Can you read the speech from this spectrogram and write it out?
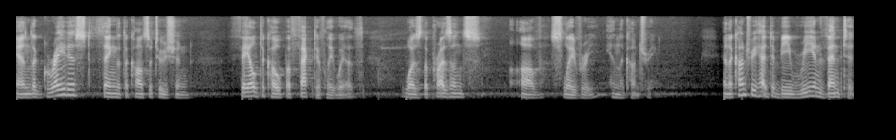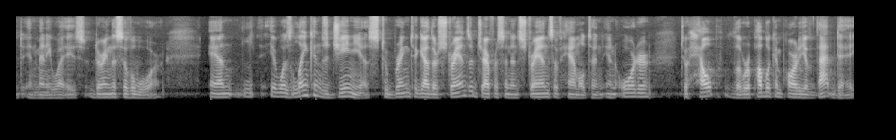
And the greatest thing that the Constitution failed to cope effectively with was the presence of slavery in the country. And the country had to be reinvented in many ways during the Civil War. And it was Lincoln's genius to bring together strands of Jefferson and strands of Hamilton in order to help the Republican Party of that day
